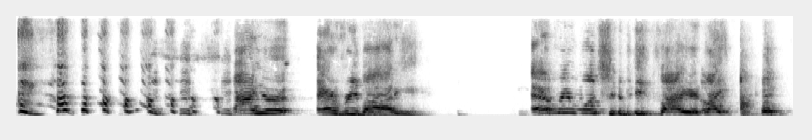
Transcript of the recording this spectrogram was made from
Fire everybody. Everyone should be fired. Like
